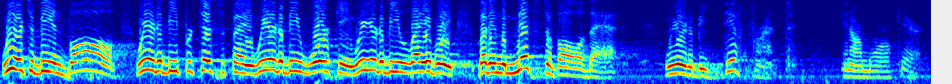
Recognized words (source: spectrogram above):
We are to be involved. We are to be participating. We are to be working. We are to be laboring. But in the midst of all of that, we are to be different in our moral character.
